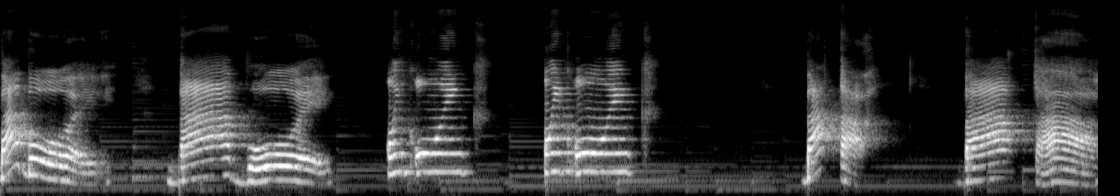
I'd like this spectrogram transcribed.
Baboi, baboi, oink oink, oink oink. Bata, bata,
